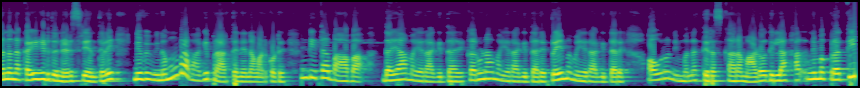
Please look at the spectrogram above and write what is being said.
ನನ್ನನ್ನು ಕೈ ಹಿಡಿದು ನಡೆಸ್ರಿ ಅಂತೇಳಿ ನೀವು ವಿನಮ್ರವಾಗಿ ಪ್ರಾರ್ಥನೆಯನ್ನ ಮಾಡಿಕೊಡ್ರಿ. ಖಂಡಿತ ಬಾಬಾ ದಯಾಮಯರಾಗಿದ್ದಾರೆ, ಕರುಣಾಮಯರಾಗಿದ್ದಾರೆ, ಪ್ರೇಮಮಯರಾಗಿದ್ದಾರೆ. ಅವರು ನಿಮ್ಮನ್ನ ತಿರಸ್ಕಾರ ಮಾಡೋದಿಲ್ಲ. ನಿಮ್ಮ ಪ್ರತಿ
